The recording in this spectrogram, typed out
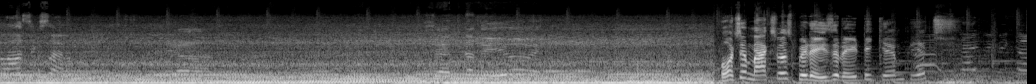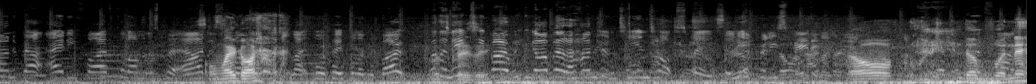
ക്ലാസിക് സാധനം What's your maximum speed? Is it 80 kmph? Today we've been going about 85 kilometres per hour. just Oh my to God. get, Like more people in the boat. With That's an crazy. empty boat, we can go about 110 top speed. So yeah, pretty speedy. Oh, the പൊന്നെ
